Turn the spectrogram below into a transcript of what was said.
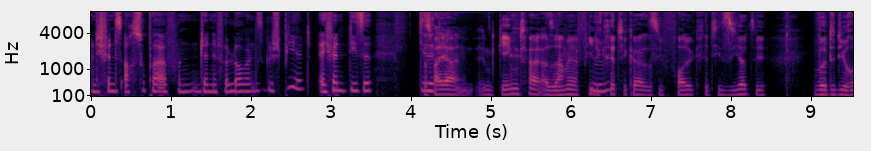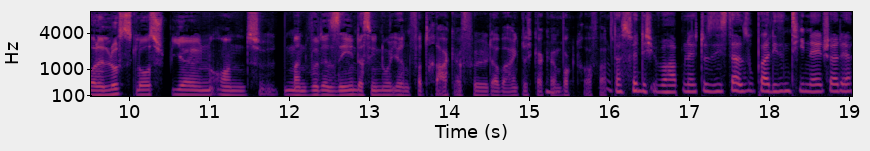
Und ich finde es auch super von Jennifer Lawrence gespielt. Ich finde diese Das diese war ja im Gegenteil, also haben ja viele Mhm. Kritiker sie voll kritisiert. Sie würde die Rolle lustlos spielen und man würde sehen, dass sie nur ihren Vertrag erfüllt, aber eigentlich gar keinen Mhm. Bock drauf hat. Das finde ich überhaupt nicht. Du siehst da super diesen Teenager, der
